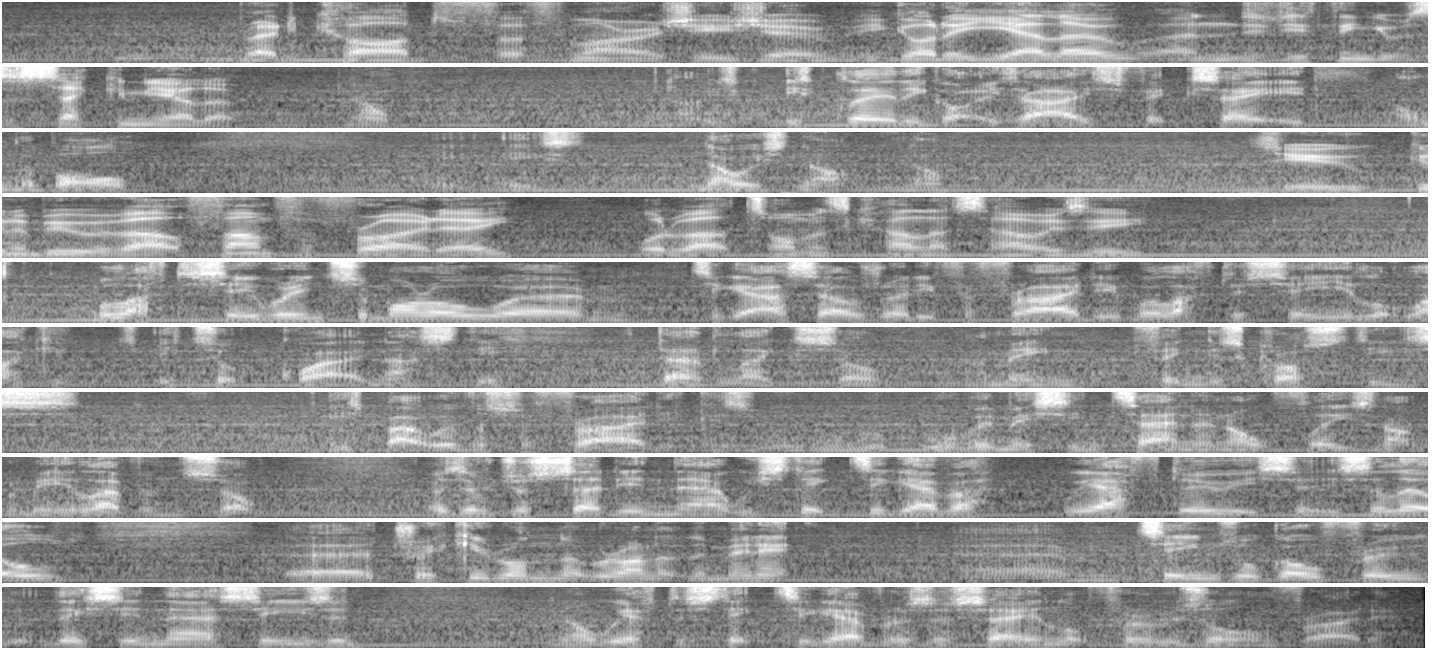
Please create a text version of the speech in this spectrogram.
red card for Famara Diedhiou. He got a yellow, and did you think it was a second yellow? No, no he's, he's clearly got his eyes fixated on the ball. It's, no, it's not. No. So you're going to be without Fan for Friday. What about Tomas Kalas? How is he? We'll have to see. We're in tomorrow um, to get ourselves ready for Friday. We'll have to see. He looked like he, he took quite a nasty dead leg. So I mean, fingers crossed he's he's back with us for Friday because we, will be missing 10 and hopefully it's not going to be 11. So as I've just said in there, we stick together. We have to. It's, it's a little uh, tricky run that we're on at the minute. Um, teams will go through this in their season. You know, we have to stick together, as I say, and look for a result on Friday.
